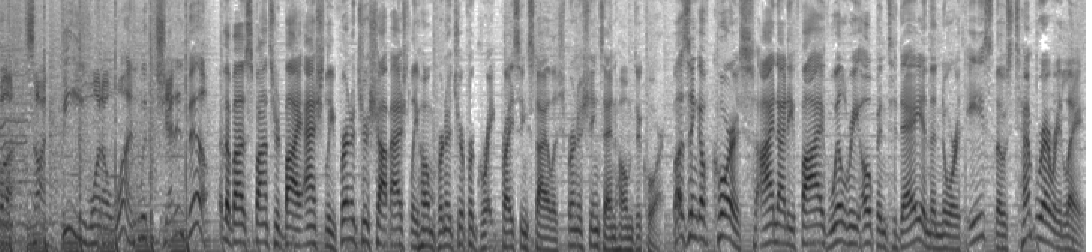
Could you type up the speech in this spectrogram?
buzz on B101 with Jenn and Bill? The Buzz sponsored by Ashley Furniture. Shop Ashley Home Furniture for great pricing, stylish furnishings, and home decor. Buzzing, of course, I 95 will reopen today in the Northeast. Those temporary lanes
